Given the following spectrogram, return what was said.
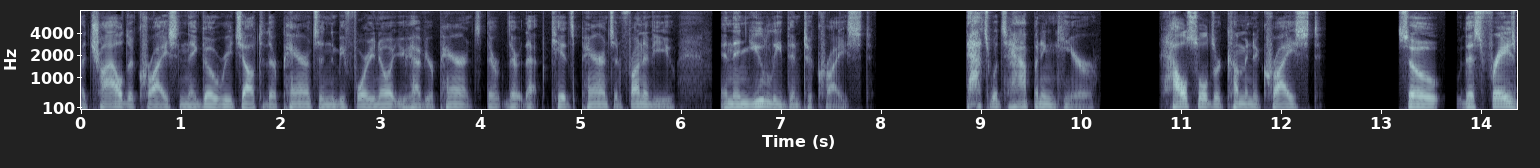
a, child to Christ and they go reach out to their parents and then before you know it you have your parents their, their that kid's parents in front of you and then you lead them to Christ That's what's happening here. Households are coming to Christ. So this phrase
